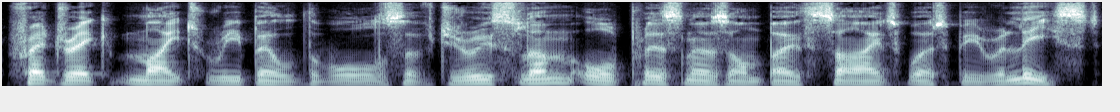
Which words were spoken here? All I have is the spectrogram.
Frederick might rebuild the walls of Jerusalem. All prisoners on both sides were to be released.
